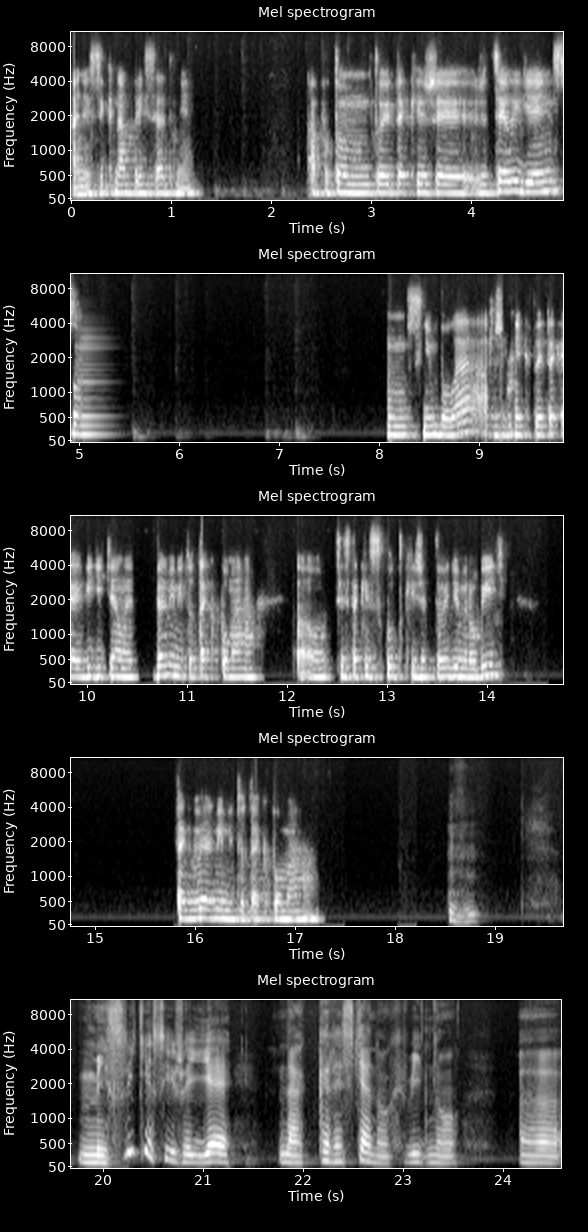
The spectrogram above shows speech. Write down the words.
a nech si k nám prisadne. A potom to je také, že, že celý deň som s ním bola a že niekto je také aj viditeľné. Veľmi mi to tak pomáha uh, cez také skutky, že to idem robiť. Tak veľmi mi to tak pomáha. Mm-hmm. Myslíte si, že je na kresťanoch vidno, uh,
